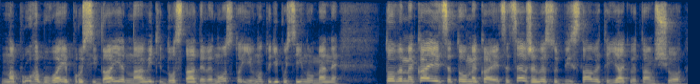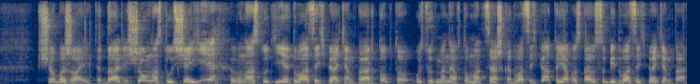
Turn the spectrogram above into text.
напруга буває просідає навіть до 190, і воно тоді постійно в мене то вимикається, то вмикається. Це вже ви собі ставите, як ви там що, що бажаєте. Далі, що в нас тут ще є? У нас тут є 25 ампер, тобто ось тут в мене автомат цешка 25, то я поставив собі 25 ампер.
